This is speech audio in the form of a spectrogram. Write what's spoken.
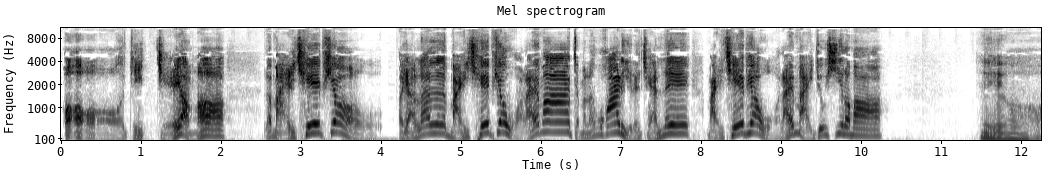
哦哦哦哦，这这样啊？那买车票，哎呀，那那买车票我来吗？怎么能花你的钱呢？买车票我来买就是了吗？哎呦，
